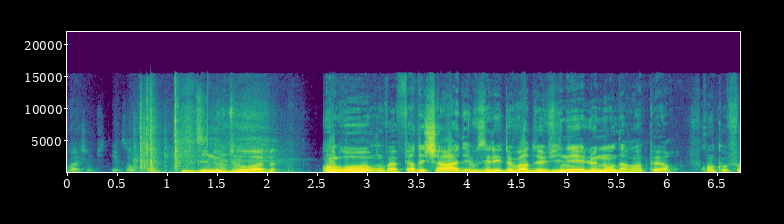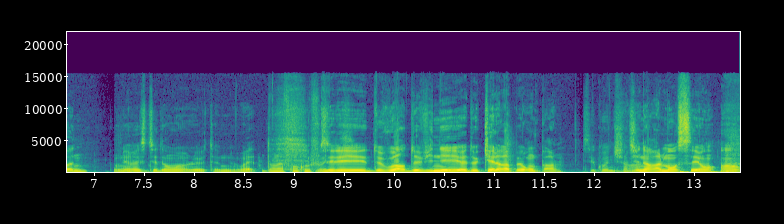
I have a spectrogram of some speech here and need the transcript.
Ouais, j'ai un petit exemple. Dis-nous tout, Rob. En gros, on va faire des charades et vous allez devoir deviner le nom d'un rappeur francophone. On est resté dans le thème. de- Ouais. Dans la francophonie. Vous allez devoir deviner euh, de quel rappeur on parle. C'est quoi une charade? Généralement, c'est en 1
